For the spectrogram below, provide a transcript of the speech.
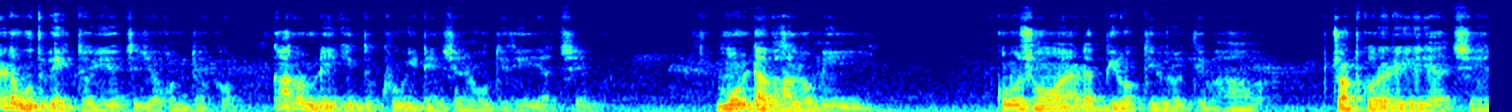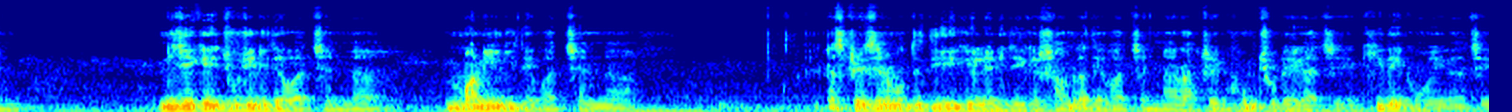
একটা উদ্বেগ তৈরি হচ্ছে যখন তখন। কারণ নেই কিন্তু খুবই টেনশনের মধ্যে দিয়ে যাচ্ছেন মনটা ভালো নেই। কোনো সময় একটা বিরক্তি বিরক্তি ভাব চট করে রেগে যাচ্ছেন। নিজেকে জুঝে নিতে পারছেন না, মানিয়ে নিতে পারছেন না। একটা স্ট্রেসের মধ্যে দিয়ে গেলে নিজেকে সামলাতে পারছেন না। রাত্রে ঘুম ছুটে গেছে, খিদে কমে গেছে,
